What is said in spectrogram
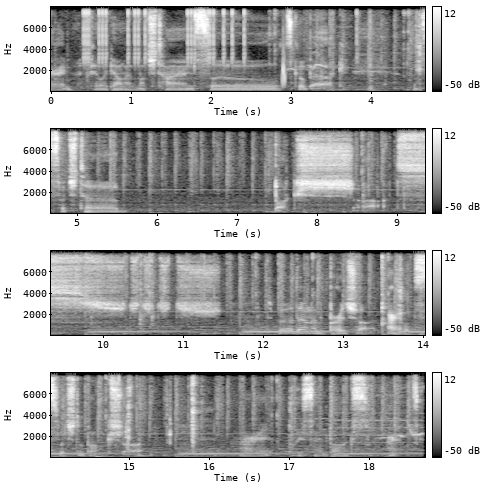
Alright, I feel like I don't have much time, so let's go back. Let's switch to buckshot. I don't have birdshot. Alright, let's switch to buckshot. Alright, play sandbox. Alright, let's go.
